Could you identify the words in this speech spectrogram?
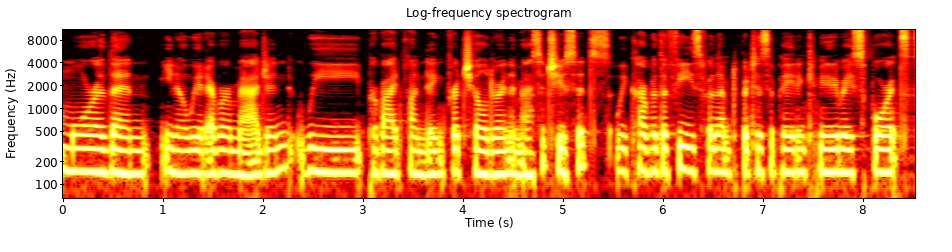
more than, you know, we had ever imagined. We provide funding for children in Massachusetts. We cover the fees for them to participate in community based sports.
